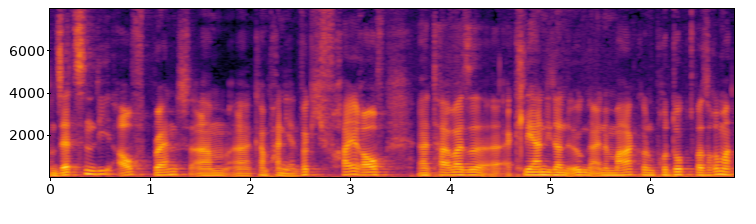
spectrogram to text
und setzen die auf Brand-Kampagnen. Ähm, äh, Wirklich frei rauf. Äh, teilweise äh, erklären die dann irgendeine Marke, ein Produkt, was auch immer.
